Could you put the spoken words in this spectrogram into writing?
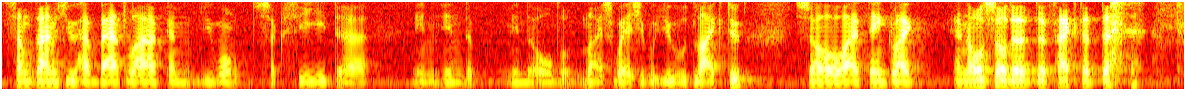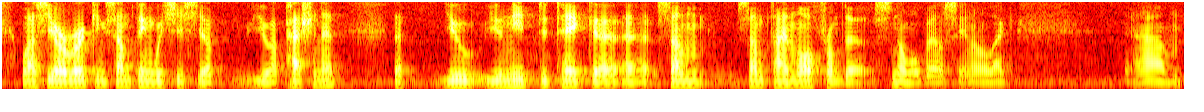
sometimes you have bad luck and you won't succeed uh, in in the in the all the nice ways you would, you would like to so I think like, and also the the fact that the, once you are working something which is your, you are passionate, that you you need to take uh, uh, some some time off from the snowmobiles. You know, like um,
